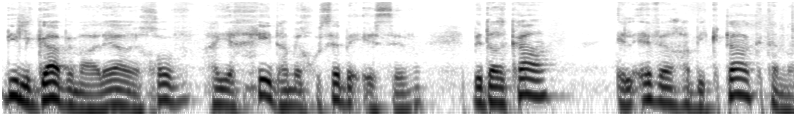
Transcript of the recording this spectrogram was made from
דילגה במעלה הרחוב היחיד המכוסה בעשב, בדרכה אל עבר הבקתה הקטנה,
